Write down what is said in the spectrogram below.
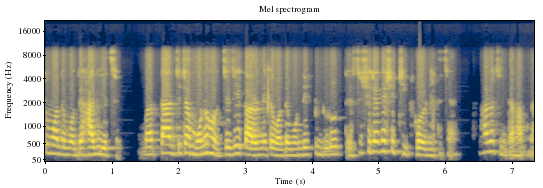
তোমাদের মধ্যে হারিয়েছে বা তার যেটা মনে হচ্ছে যে কারণে তোমাদের মধ্যে একটু দূরত্ব এসছে, সেটাকে সে ঠিক করে নিতে চায়। ভালো চিন্তা ভাবনা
